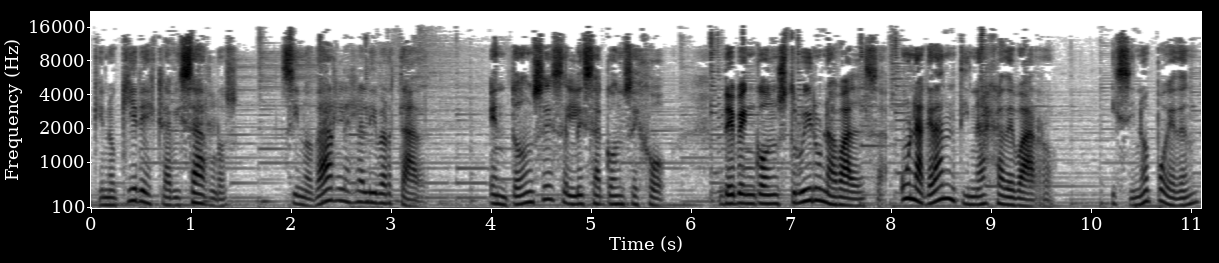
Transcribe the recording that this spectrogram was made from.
que no quiere esclavizarlos, sino darles la libertad. Entonces les aconsejó, deben construir una balsa, una gran tinaja de barro, y si no pueden,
